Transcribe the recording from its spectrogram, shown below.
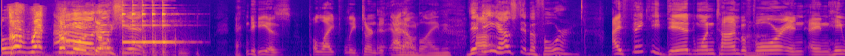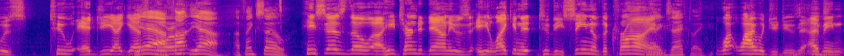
Correct the Oh, mundo. no shit. And he has politely turned it down. I don't blame him. Did Uh, he host it before? I think he did one time before, and and he was too edgy, I guess. yeah, I thought, yeah, I think so. He says though uh, he turned it down. He was he likened it to the scene of the crime. Yeah, exactly. Why, why would you do that? I mean,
